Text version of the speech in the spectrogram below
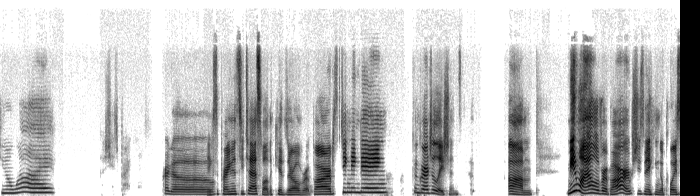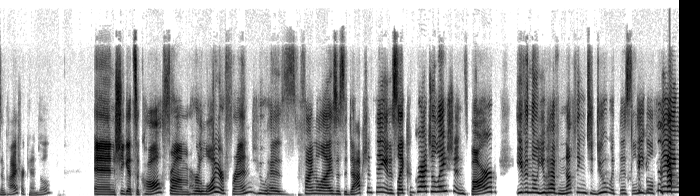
do you know why? She's pregnant. Prego. Takes a pregnancy test while the kids are over at Barb's. Ding ding ding. Congratulations. Um meanwhile over at Barb's, she's making a poison pie for Kendall. And she gets a call from her lawyer friend who has finalized this adoption thing and is like, Congratulations, Barb. Even though you have nothing to do with this legal thing,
